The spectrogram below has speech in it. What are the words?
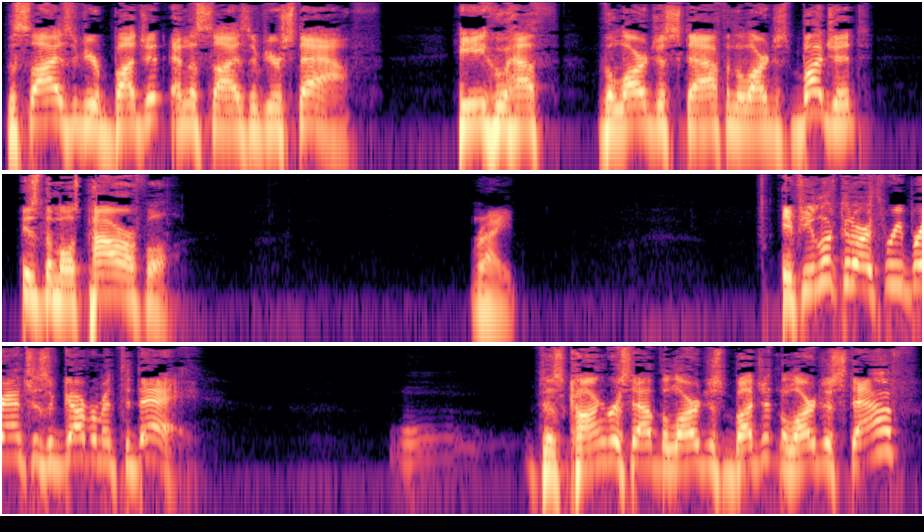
the size of your budget and the size of your staff. He who hath the largest staff and the largest budget is the most powerful. Right. If you looked at our three branches of government today, does Congress have the largest budget and the largest staff?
